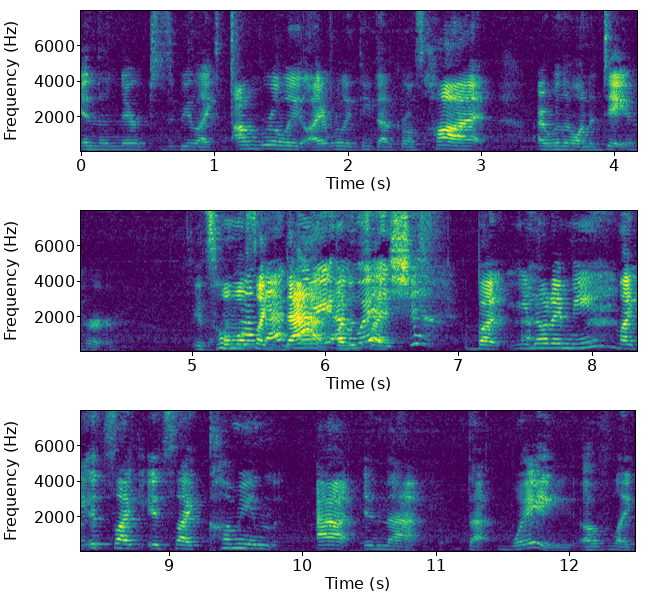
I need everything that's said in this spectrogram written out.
and then they're to be like i'm really i really think that girl's hot i really want to date her it's almost not like that, great, but I it's like wish. but you know what I mean? Like it's like it's like coming at in that that way of like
